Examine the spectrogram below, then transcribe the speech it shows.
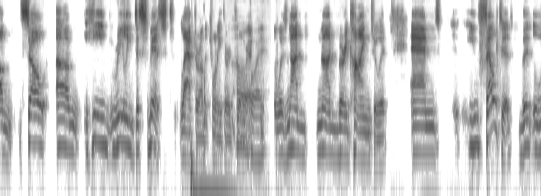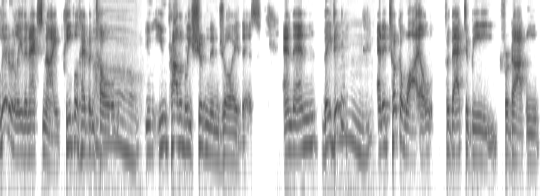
Um, so um, he really dismissed laughter on the twenty third floor. Oh boy! It was not not very kind to it, and you felt it that literally the next night people had been told oh. you you probably shouldn't enjoy this and then they didn't mm. and it took a while for that to be forgotten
